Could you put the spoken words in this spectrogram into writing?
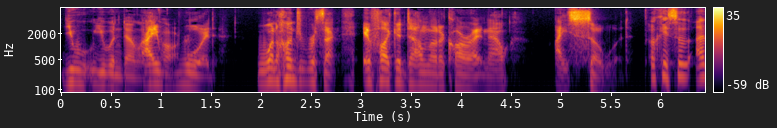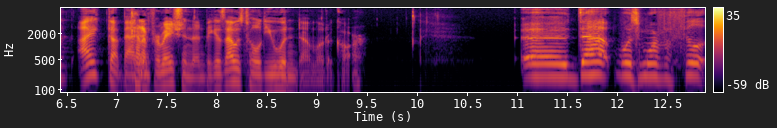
You you wouldn't download a I car. I would, 100. percent If I could download a car right now, I so would. Okay, so I I got bad Kind of- information then because I was told you wouldn't download a car. Uh, that was more of a phil-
